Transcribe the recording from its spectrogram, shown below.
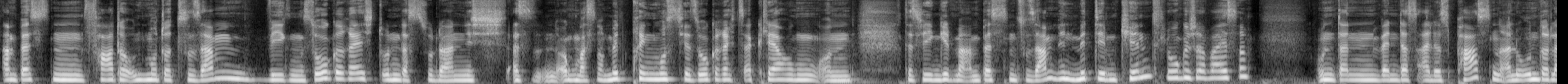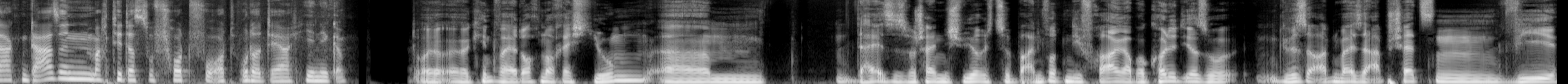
am besten Vater und Mutter zusammen wegen Sorgerecht und dass du da nicht also irgendwas noch mitbringen musst, hier Sorgerechtserklärungen und deswegen geht man am besten zusammen hin mit dem Kind logischerweise und dann, wenn das alles passt und alle Unterlagen da sind, macht ihr das sofort vor Ort oder derjenige. Euer, euer Kind war ja doch noch recht jung. Ähm, daher ist es wahrscheinlich schwierig zu beantworten, die Frage. Aber konntet ihr so in gewisser Art und Weise abschätzen, wie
